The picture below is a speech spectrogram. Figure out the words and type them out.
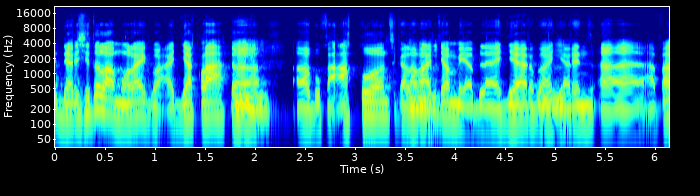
dari situlah mulai gue ajak lah ke Hmm. eh, buka akun segala Hmm. macam ya belajar. Gue Hmm. ajarin eh, apa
